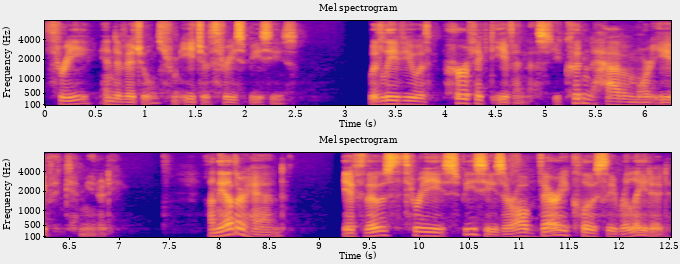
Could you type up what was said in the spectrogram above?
three individuals from each of three species, would leave you with perfect evenness. You couldn't have a more even community. On the other hand, if those three species are all very closely related,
